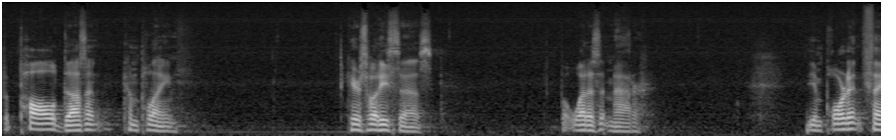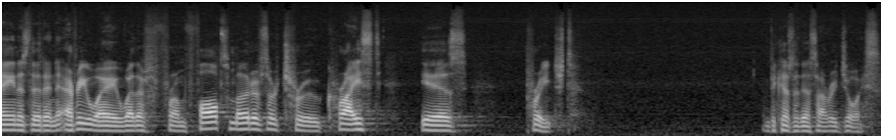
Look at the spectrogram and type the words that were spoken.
But Paul doesn't complain. Here's what he says But what does it matter? The important thing is that in every way, whether from false motives or true, Christ is preached. And because of this, I rejoice.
